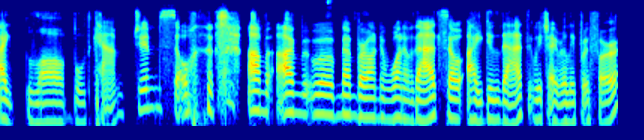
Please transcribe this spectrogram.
I love boot camp gyms, so um, I'm a member on one of that. So I do that, which I really prefer.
